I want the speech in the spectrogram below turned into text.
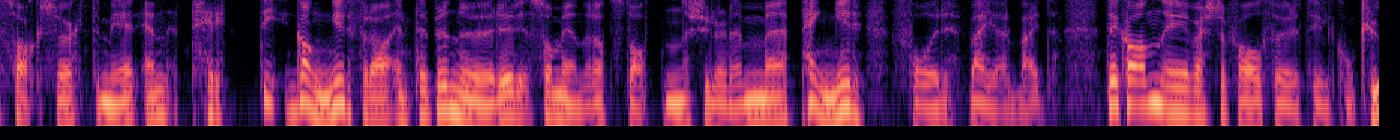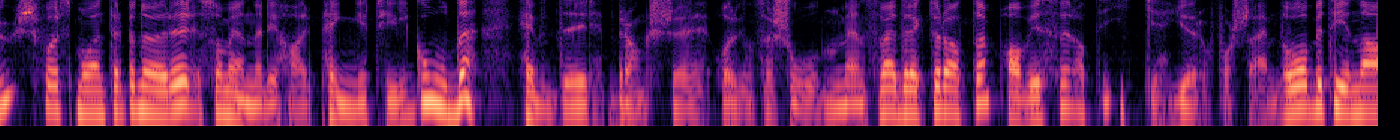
saksøkt mer enn 30 ganger fra entreprenører som mener at staten skylder dem penger for veiarbeid. Det kan i verste fall føre til konkurs for små entreprenører som mener de har penger til gode, hevder bransjeorganisasjonen, mens Veidirektoratet avviser at de ikke gjør opp for seg. Og Bettina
